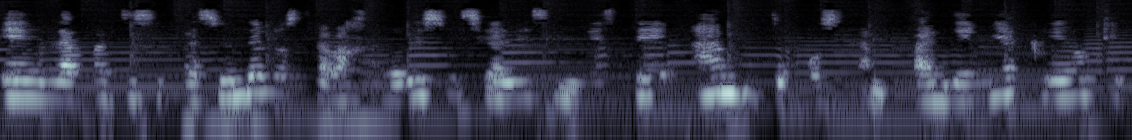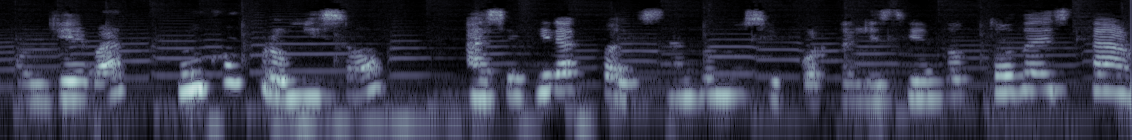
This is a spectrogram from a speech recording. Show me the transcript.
eh, la participación de los trabajadores sociales en este ámbito post pandemia creo que conlleva un compromiso a seguir actualizándonos y fortaleciendo toda esta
